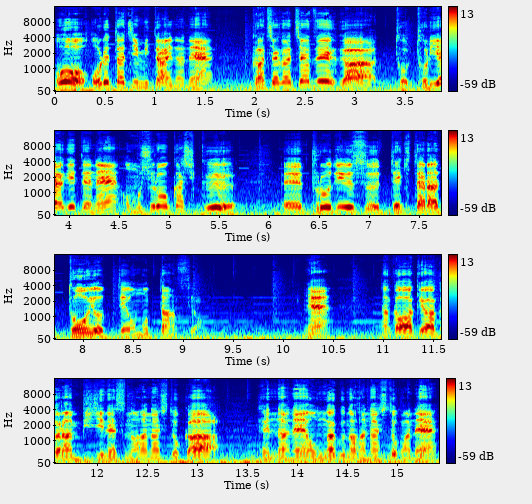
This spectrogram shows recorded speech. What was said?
を、俺たちみたいなね、ガチャガチャ勢が取り上げてね、面白おかしく、えー、プロデュースできたらどうよって思ったんすよ。ね。なんかわけわからんビジネスの話とか、変なね、音楽の話とかね、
